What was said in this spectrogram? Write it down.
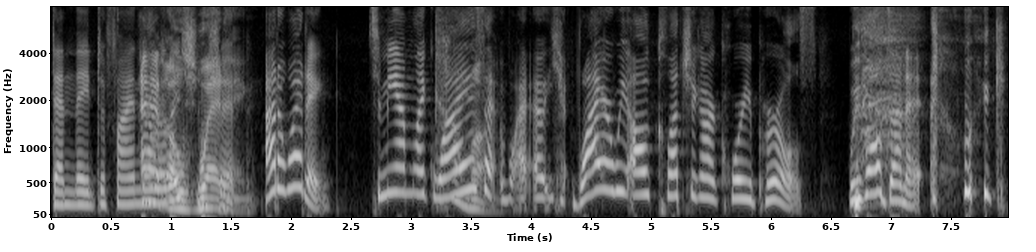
Then they defined their At a relationship wedding. at a wedding. To me, I'm like, why Come is that? Why, uh, why are we all clutching our Corey pearls? We've all done it. like,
